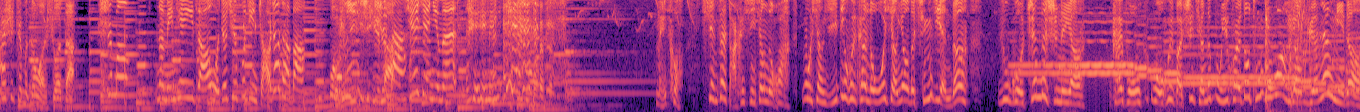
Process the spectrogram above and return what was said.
他是这么跟我说的。是吗？那明天一早我就去附近找找他吧。我们一起去吧。谢谢你们。没错，现在打开信箱的话，我想一定会看到我想要的请柬的。如果真的是那样，凯普，我会把之前的不愉快都通通忘掉，原谅你的。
